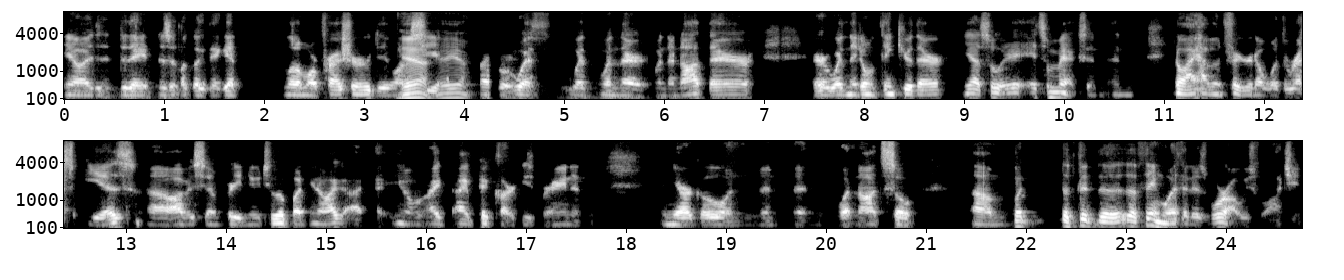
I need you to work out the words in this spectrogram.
You know, is it, do they does it look like they get a little more pressure? Do you want to see Yeah. Yeah. with with when they're when they're not there or when they don't think you're there yeah so it, it's a mix and and you know i haven't figured out what the recipe is uh, obviously i'm pretty new to it but you know i, I you know i i pick clarky's brain and and Jarkko and and, and whatnot so um but the, the the the thing with it is we're always watching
